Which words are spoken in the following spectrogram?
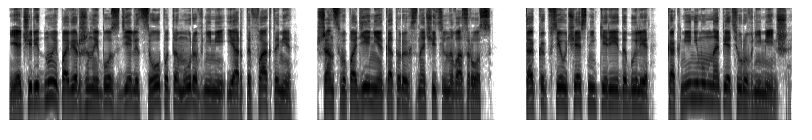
и очередной поверженный босс делится опытом, уровнями и артефактами, шанс выпадения которых значительно возрос, так как все участники рейда были как минимум на 5 уровней меньше.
